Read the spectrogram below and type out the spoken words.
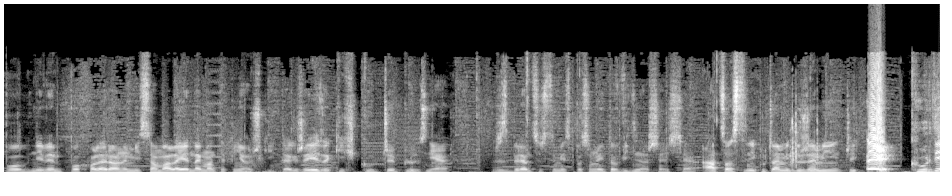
po, nie wiem, po cholerę one mi są, ale jednak mam te pieniążki. Także jest jakiś kurczy plus, nie? Że zbieram coś, co mi jest potrzebne i to widzę na szczęście. A co z tymi kluczami dużymi, czyli... EJ! Kurde!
